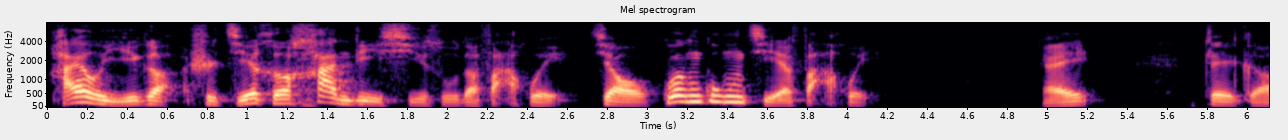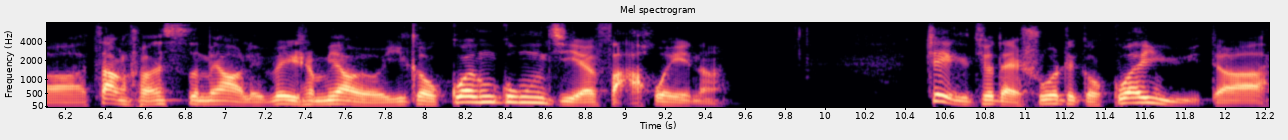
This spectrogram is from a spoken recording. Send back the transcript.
还有一个是结合汉地习俗的法会，叫关公节法会。哎，这个藏传寺庙里为什么要有一个关公节法会呢？这个就得说这个关羽的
